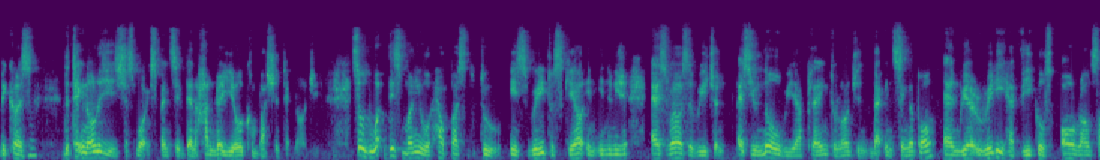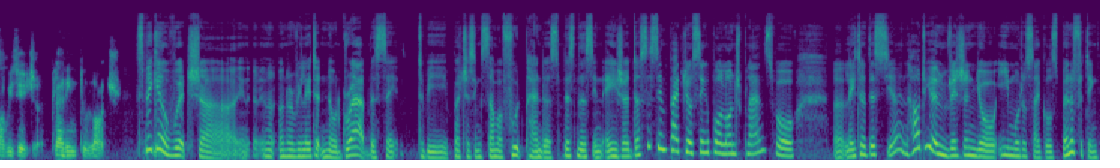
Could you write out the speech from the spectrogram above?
because mm-hmm. the technology is just more expensive than a 100 year old combustion technology. So, what this money will help us to do is really to scale in Indonesia as well as the region. As you know, we are planning to launch in, back in Singapore, and we already have vehicles all around Southeast Asia planning to launch. Speaking of which, uh, on a related note, Grab is said to be purchasing some of Foodpanda's business in Asia. Does this impact your Singapore launch plans for uh, later this year? And how do you envision your e motorcycles benefiting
